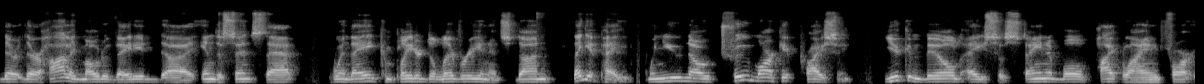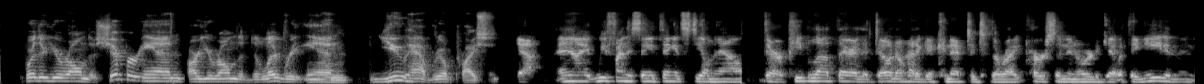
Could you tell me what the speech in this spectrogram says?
they're they're highly motivated uh, in the sense that when they complete a delivery and it's done, they get paid. When you know true market pricing, you can build a sustainable pipeline for whether you're on the shipper end or you're on the delivery end, you have real pricing. Yeah. And I, we find the same thing at Steel Now. There are people out there that don't know how to get connected to the right person in order to get what they need. And in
